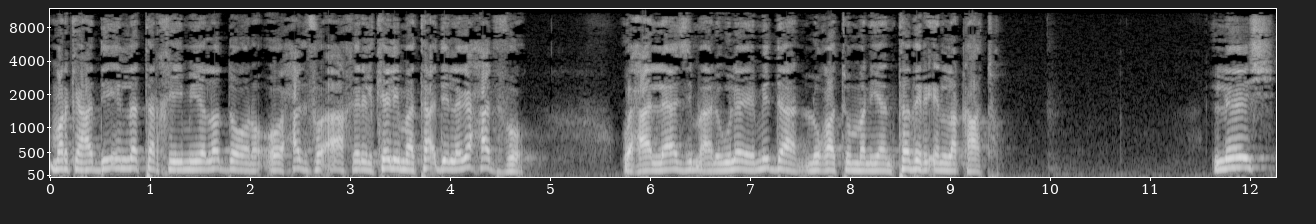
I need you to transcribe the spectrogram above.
marka haddii in la tarkhiimiyo la doono oo xadfu aakhiri اkalima tadi laga xadfo waxaa laazim aan ugu leeyahay midan lugatu man yantadir in la qaato. Leesh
